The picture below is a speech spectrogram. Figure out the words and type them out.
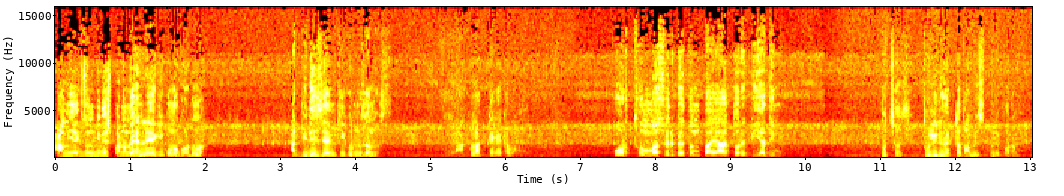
আমি একজন বিদেশ পাঠানো হেললে কি কোনো ঘটনা? আর বিদেশ যাই আমি কি করব জানোস? লাখ লাখ টাকা কামাবো। প্রথম মাসের বেতন পায়া তরে বিয়া দিম। বুঝছস? তুলিরও একটা ভালো স্কুলে পড়াবো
